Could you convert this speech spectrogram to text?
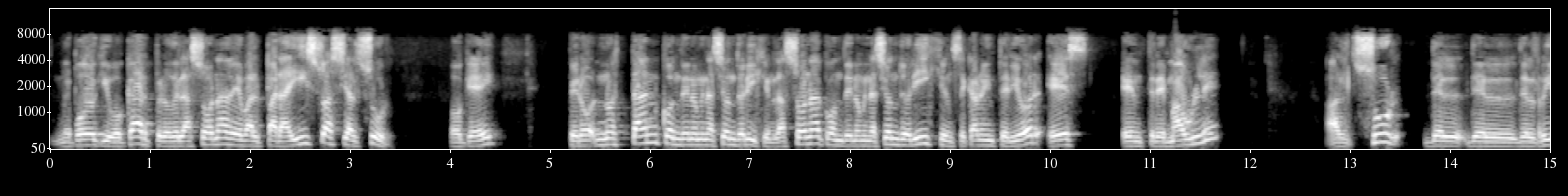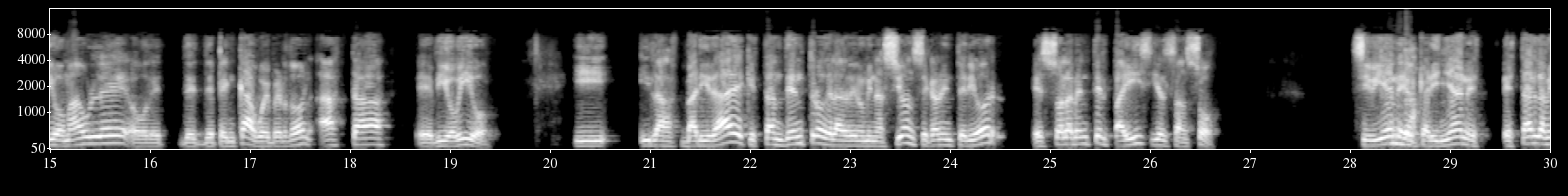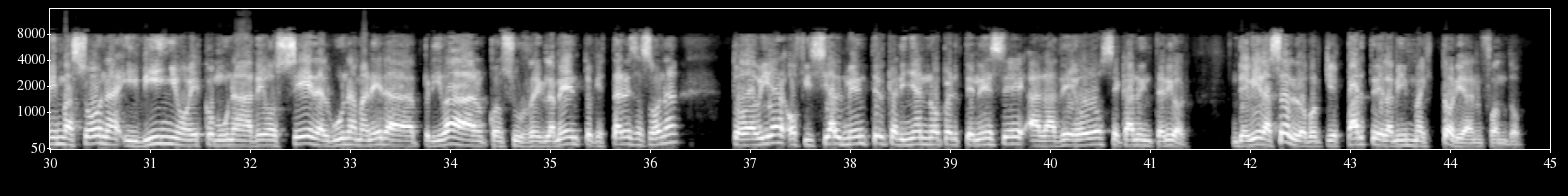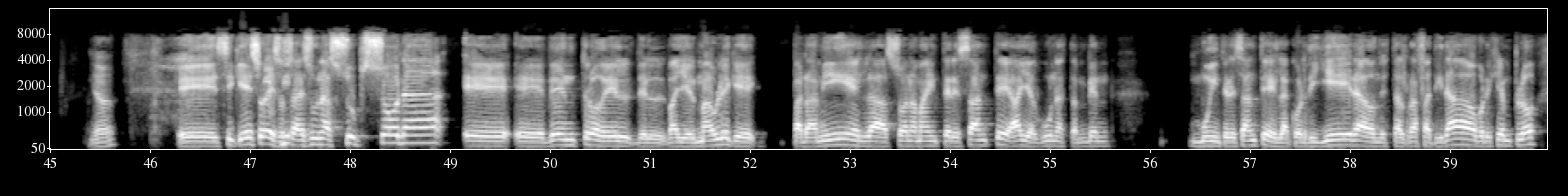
me puedo equivocar, pero de la zona de Valparaíso hacia el sur, ¿ok? Pero no están con denominación de origen. La zona con denominación de origen secano interior es entre Maule, al sur del, río Maule, o de, de, Pencahue, perdón, hasta eh, Biobío. Y, las variedades que están dentro de la denominación secano interior es solamente el país y el Sansó. Si bien el Cariñán está en la misma zona y Viño es como una DOC de alguna manera privada con su reglamento que está en esa zona, todavía oficialmente el Cariñán no pertenece a la DO Secano Interior. Debiera hacerlo porque es parte de la misma historia en el fondo. Eh, sí que eso es, o sea, es una subzona eh, eh, dentro del, del, Valle del Maule que para mí es la zona más interesante. Hay algunas también muy interesantes, es la cordillera, donde está el Rafa Tirado, por ejemplo.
